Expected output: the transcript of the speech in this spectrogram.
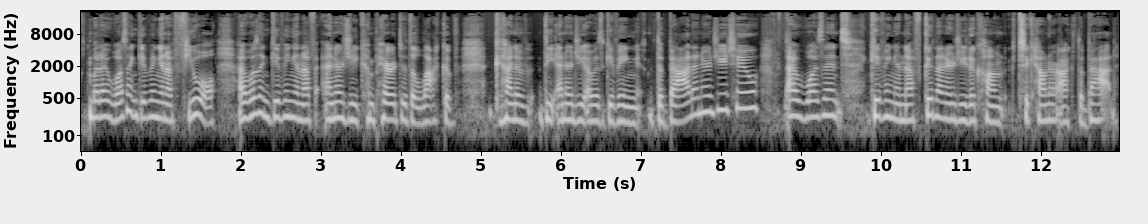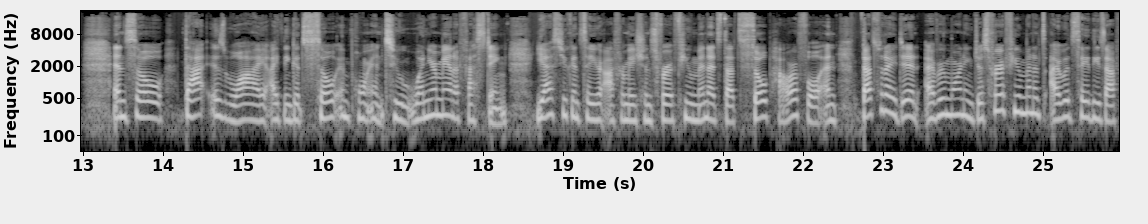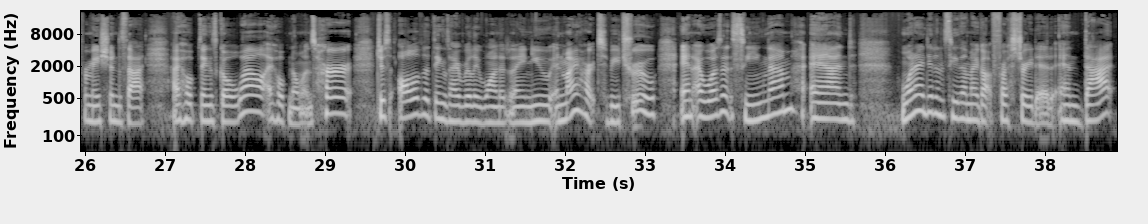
but I wasn't giving enough fuel. I wasn't giving enough energy compared to the lack of kind of the energy I was giving the bad energy to. I wasn't giving enough good energy to come to counteract the bad. And so that is why I think it's so important to when you're manifesting, yes, you can say your affirmations for a few minutes. That's so powerful. And that's what I did every morning just for a few minutes. I would say these affirmations that I hope things go well, I hope no one's hurt, just all of the things I really wanted and I knew in my heart to be true. And I wasn't seeing them. And when I didn't see them, I got frustrated. And that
